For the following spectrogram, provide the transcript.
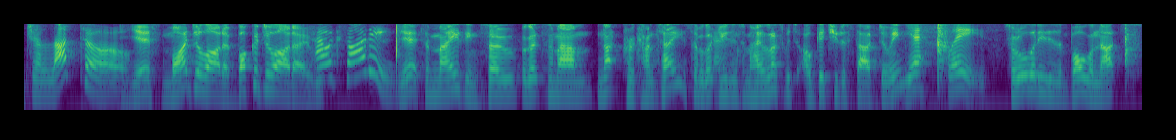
gelato. Yes, my gelato, Boca gelato. How exciting! Yeah, it's amazing. So we've got some um, nut crocante. So we've got Okay. using some hazelnuts, which I'll get you to start doing. Yes, please. So all it is is a bowl of nuts,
